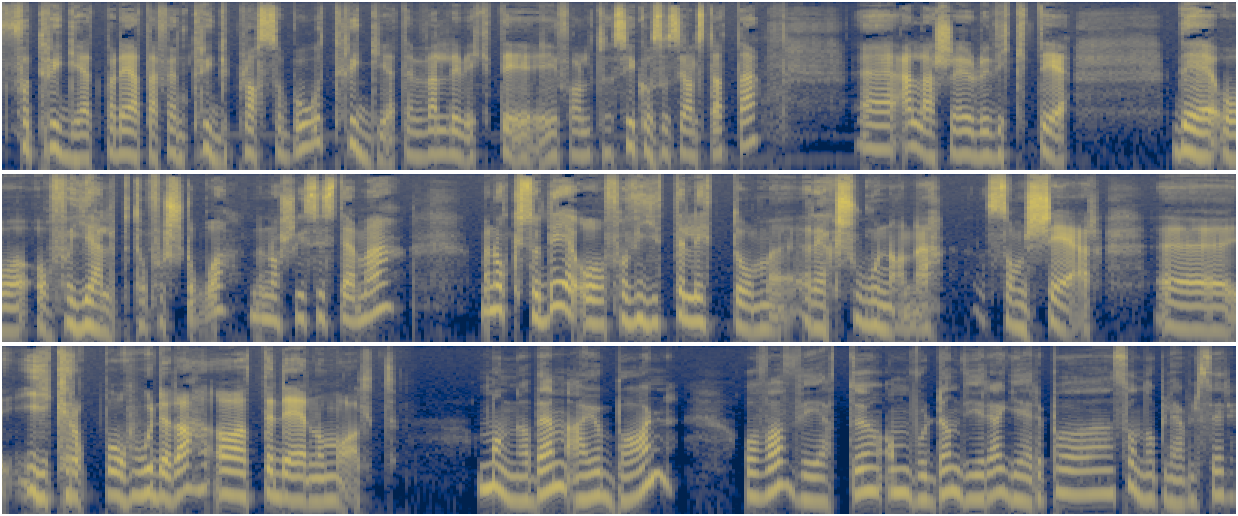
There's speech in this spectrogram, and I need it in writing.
får trygghet på det, at de får en trygg plass å bo. Trygghet er veldig viktig i forhold til psykososial støtte. Eh, ellers er det viktig det å, å, få hjelp til å forstå det norske systemet. Men også det å få vite litt om reaksjonene som skjer eh, i kropp og hode, da, og at det er normalt. Mange av dem er jo barn, og hva vet du om hvordan de reagerer på sånne opplevelser?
